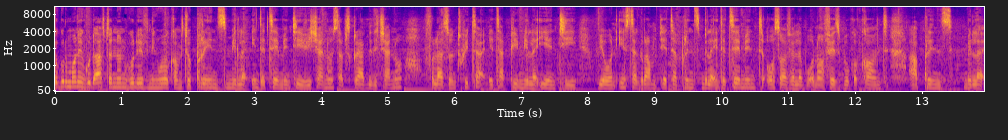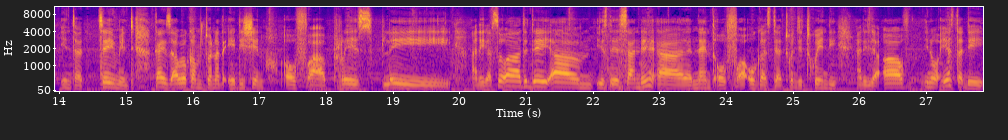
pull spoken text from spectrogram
Hello, good morning, good afternoon, good evening. Welcome to Prince Miller Entertainment TV channel. Subscribe to the channel. Follow us on Twitter at P Miller ENT. We are on Instagram at Prince Miller Entertainment. Also available on our Facebook account, uh, Prince Miller Entertainment. Guys, I welcome to another edition of uh, Play. And uh, so uh, today um, is the Sunday, uh, 9th of uh, August uh, 2020. And uh, you know, yesterday,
